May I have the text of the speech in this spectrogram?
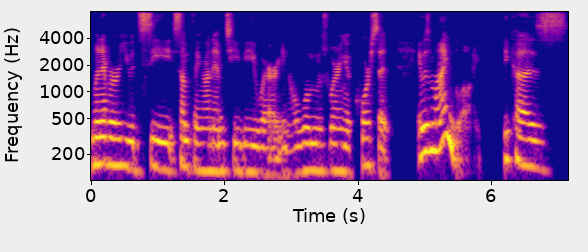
whenever you would see something on MTV where, you know, a woman was wearing a corset, it was mind blowing because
